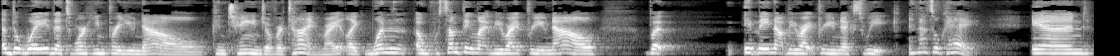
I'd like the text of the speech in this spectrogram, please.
the way that's working for you now can change over time, right? Like one, uh, something might be right for you now, but it may not be right for you next week. And that's okay. And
